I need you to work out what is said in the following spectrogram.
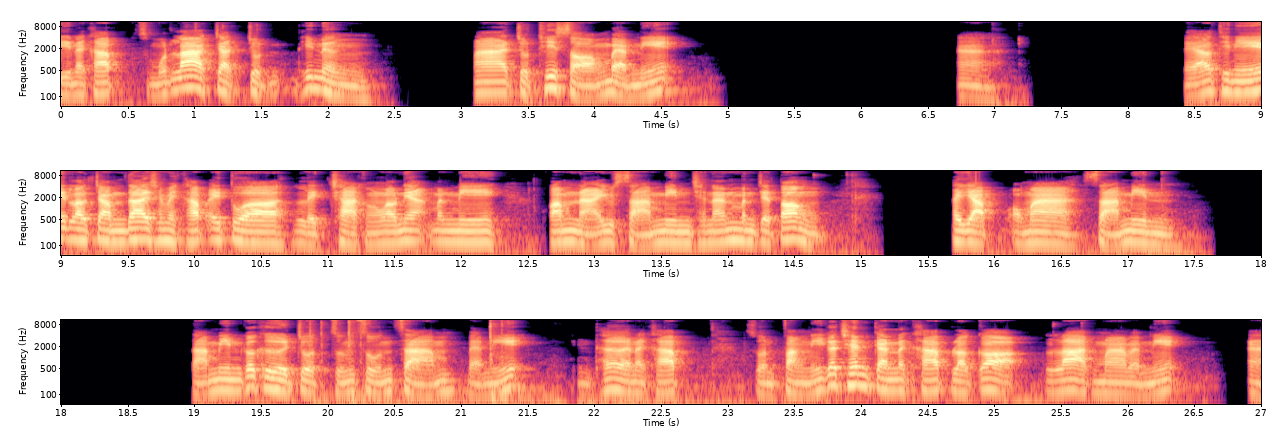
ดีนะครับ สมมติลากจากจุดที่หนึ่งมาจุดที่สองแบบนี้ อ่า แล้วทีนี้เราจำได้ใช่ไหมครับ ไอตัวเหล็กฉากของเราเนี่ยมันมี ความหนาอยู่ 3 มิล ฉะนั้นมันจะต้องขยับออกมา 3 มิล 3 มิลก็คือจุด 003 แบบนี้ enter นะครับ ส่วนฝั่งนี้ก็เช่นกันนะครับ แล้วก็ลากมาแบบนี้ อ่า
